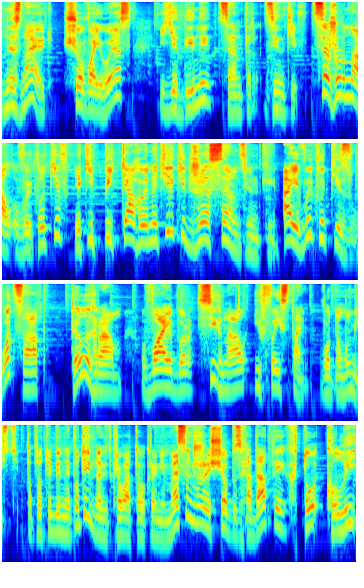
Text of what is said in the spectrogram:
не знають, що в iOS Єдиний центр дзвінків. Це журнал викликів, який підтягує не тільки GSM дзвінки, а й виклики з WhatsApp, Telegram, Viber, Signal і FaceTime в одному місці. Тобто тобі не потрібно відкривати окремі месенджери, щоб згадати, хто, коли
